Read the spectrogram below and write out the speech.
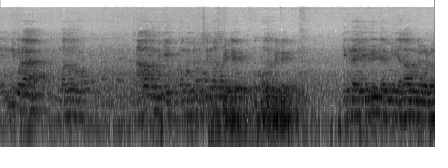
ఇవన్నీ కూడా మనం చాలా మందికి ఒక మిత్రుడు శ్రీనివాస్ పెట్టే పోస్ట్ పెట్టారు ఇక్కడ ఏమేమి జరిగి ఎలా ఉండేవాళ్ళు?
